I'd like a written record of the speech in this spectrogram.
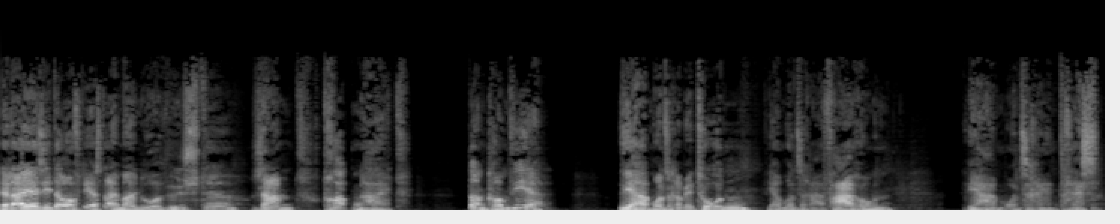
Der Laie sieht da oft erst einmal nur Wüste, Sand, Trockenheit. Dann kommen wir. Wir haben unsere Methoden, wir haben unsere Erfahrungen, wir haben unsere Interessen.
